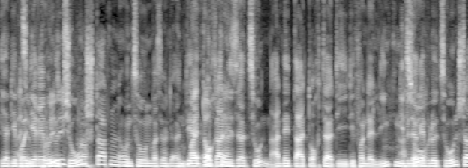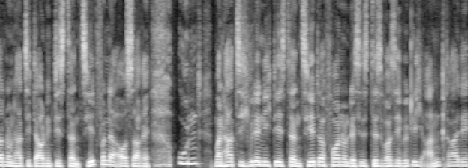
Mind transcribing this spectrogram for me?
ja, die also wollen die politisch Revolution starten und so und was und, und der Tochter. Organisation, nein, nicht deine Tochter, die, die von der Linken, die Ach will so. eine Revolution starten und hat sich da auch nicht distanziert von der Aussage. Und man hat sich wieder nicht distanziert davon und das ist das, was ich wirklich ankreide.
